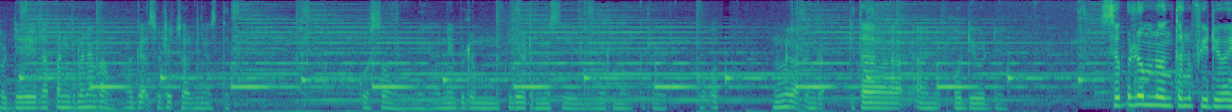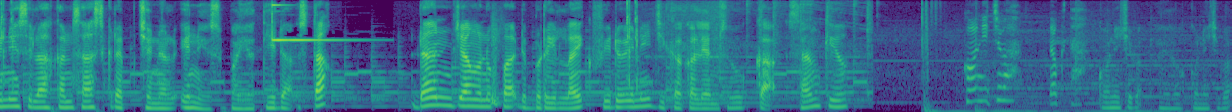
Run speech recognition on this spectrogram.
OD 8 gimana bang? Agak sulit soalnya step kosong nih ini belum clear masih normal clear oh. enggak enggak kita anu OD OD Sebelum nonton video ini silahkan subscribe channel ini supaya tidak stuck dan jangan lupa diberi like video ini jika kalian suka. Thank you. Konnichiwa, dokter. Konnichiwa. Ayo, konnichiwa.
